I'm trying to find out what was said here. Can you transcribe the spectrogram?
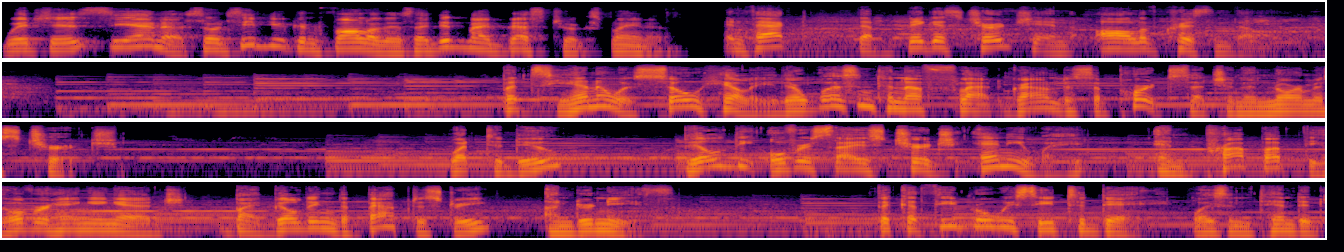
which is Siena. So see if you can follow this. I did my best to explain it. In fact, the biggest church in all of Christendom. But Siena was so hilly, there wasn't enough flat ground to support such an enormous church. What to do? Build the oversized church anyway and prop up the overhanging edge by building the baptistry underneath. The cathedral we see today was intended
